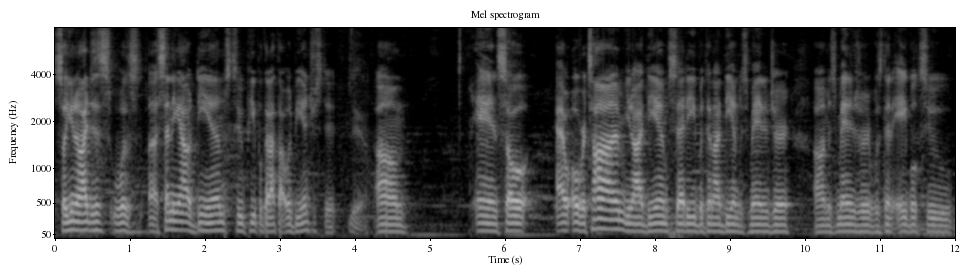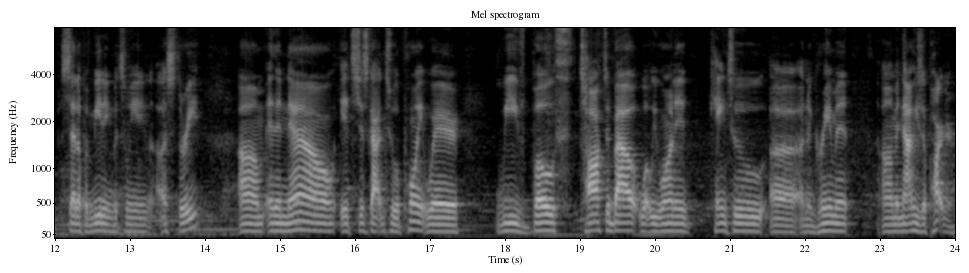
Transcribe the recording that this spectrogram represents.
So you know, I just was uh, sending out DMs to people that I thought would be interested. Yeah. Um, and so at, over time, you know, I DM'd Seddy, but then I DM'd his manager. Um, his manager was then able to set up a meeting between us three. Um, and then now it's just gotten to a point where we've both talked about what we wanted, came to uh, an agreement, um, and now he's a partner.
